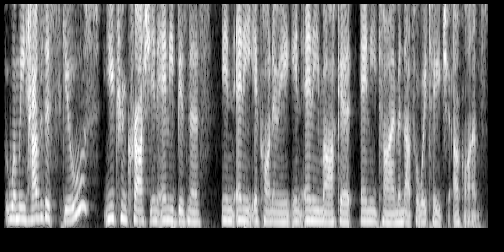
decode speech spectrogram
when we have the skills, you can crush in any business, in any economy, in any market, anytime. And that's what we teach our clients.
